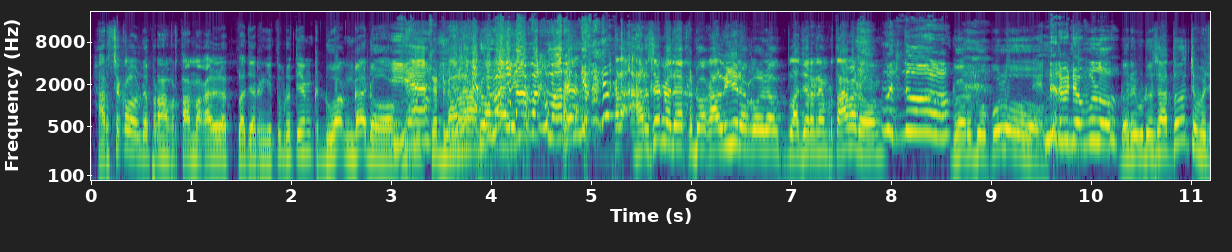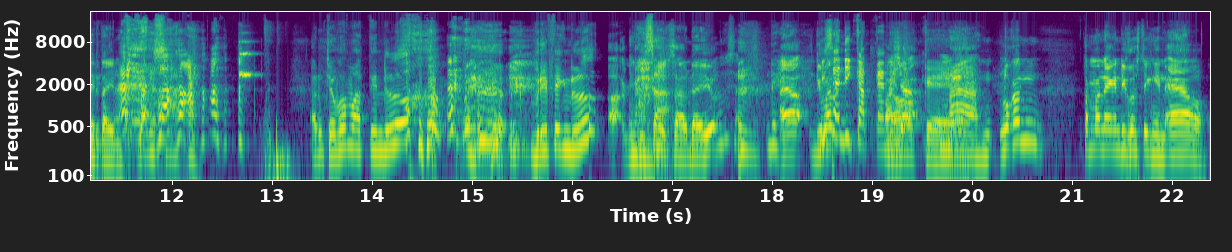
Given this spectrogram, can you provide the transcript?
harusnya kalau udah pernah pertama kali lihat pelajaran gitu berarti yang kedua enggak dong. Iya. Yang kedua, Emang kedua kali. kenapa kemarin? Ya, kalau- harusnya enggak ada kedua kali dong kalau udah pelajaran yang pertama dong. Betul. 2020. 2020. 2021 coba ceritain. Aduh coba matiin dulu. Briefing dulu. Ah, Bisa. Bisa udah yuk. Ayo gimana? Bisa di-cut kan? Pasha, Oke. Nah, lu kan teman yang digostingin L.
